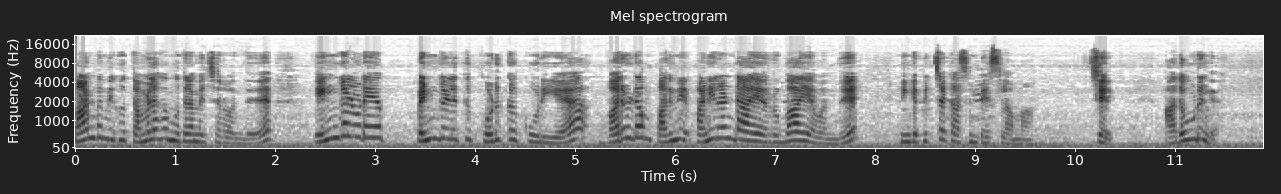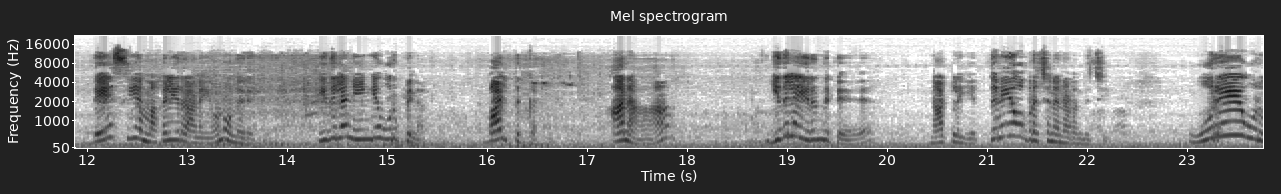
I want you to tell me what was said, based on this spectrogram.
மாண்புமிகு தமிழக முதலமைச்சர் வந்து எங்களுடைய பெண்களுக்கு கொடுக்கக்கூடிய வருடம் பனிரெண்டாயிரம் ரூபாய வந்து நீங்க பிச்சை காசுன்னு பேசலாமா? சரி அதை விடுங்க. தேசிய மகளிர் ஆணையம்னு ஒண்ணு இருக்கு. இதுல நீங்க உறுப்பினர் வாழ்த்துக்கள். ஆனா இதுல இருந்துட்டு நாட்டுல எத்தனையோ பிரச்சனை நடந்துச்சு. ஒரே ஒரு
